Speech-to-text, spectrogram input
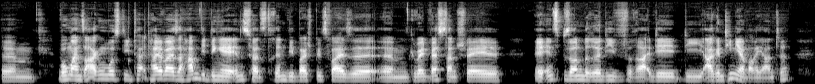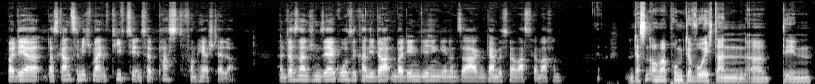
Ähm, wo man sagen muss, die teilweise haben die Dinge ja Inserts drin, wie beispielsweise ähm, Great Western Trail, äh, insbesondere die, die, die Argentinier-Variante, bei der das Ganze nicht mal ins Tiefzieh-Insert passt vom Hersteller. Also das sind dann schon sehr große Kandidaten, bei denen wir hingehen und sagen, da müssen wir was für machen. Das sind auch mal Punkte, wo ich dann äh, den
